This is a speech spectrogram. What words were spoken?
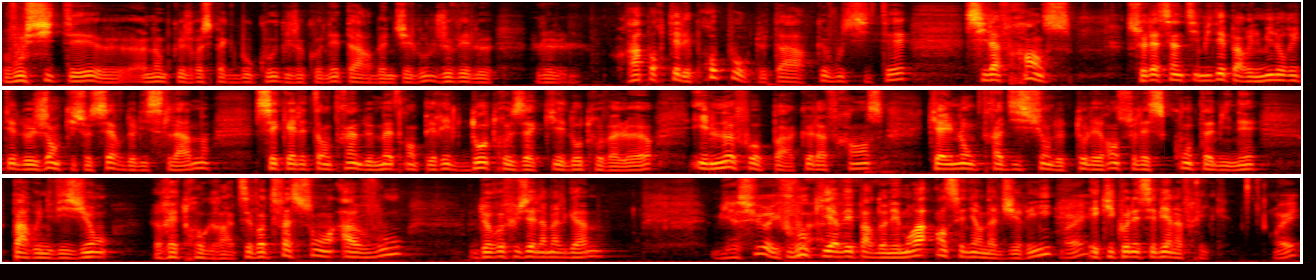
vous citez euh, un homme que je respecte beaucoup et que je connais, Tahar Benjeloul. Je vais le, le rapporter les propos de Tahar que vous citez. Si la France se laisse intimider par une minorité de gens qui se servent de l'islam, c'est qu'elle est en train de mettre en péril d'autres acquis et d'autres valeurs. Il ne faut pas que la France, qui a une longue tradition de tolérance, se laisse contaminer par une vision rétrograde. C'est votre façon à vous de refuser l'amalgame? Bien sûr, il faut... Vous qui avez, pardonnez-moi, enseigné en Algérie et qui connaissez bien l'Afrique. Oui.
